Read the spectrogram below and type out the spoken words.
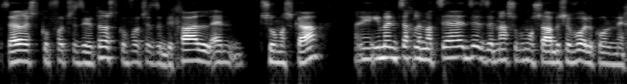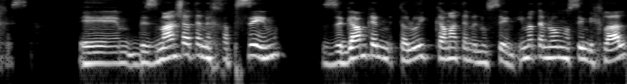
בסדר? יש תקופות שזה יותר, יש תקופות שזה בכלל אין שום השקעה. אני, אם אני צריך למצע את זה, זה משהו כמו שעה בשבוע לכל נכס. אה, בזמן שאתם מחפשים, זה גם כן תלוי כמה אתם מנוסים. אם אתם לא מנוסים בכלל,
